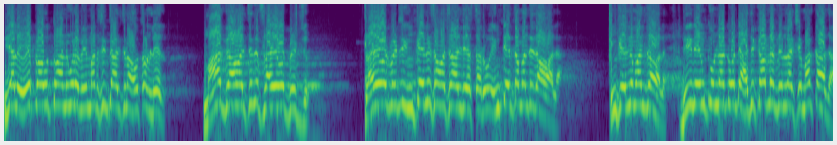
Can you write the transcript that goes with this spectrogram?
ఇవాళ ఏ ప్రభుత్వాన్ని కూడా విమర్శించాల్సిన అవసరం లేదు. మాకు కావాల్సింది ఫ్లైఓవర్ బ్రిడ్జ్. ఫ్లైఓవర్ బ్రిడ్జ్ ఇంకెన్ని సంవత్సరాలు చేస్తారు? ఇంకెంతమంది కావాలా ఇంకెన్ని మంది కావాలి దీని వెనుక ఉన్నటువంటి అధికారుల నిర్లక్ష్యమా కాదా?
